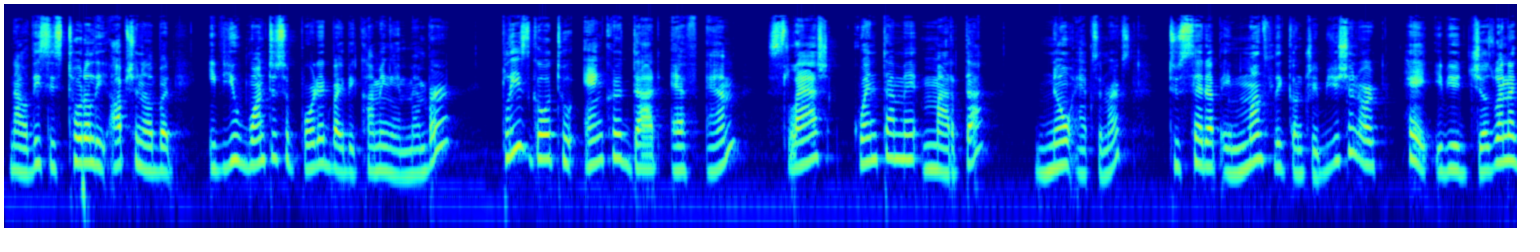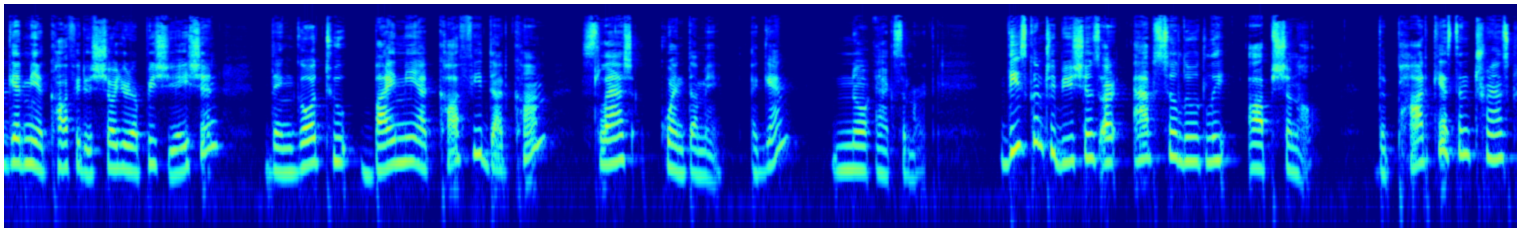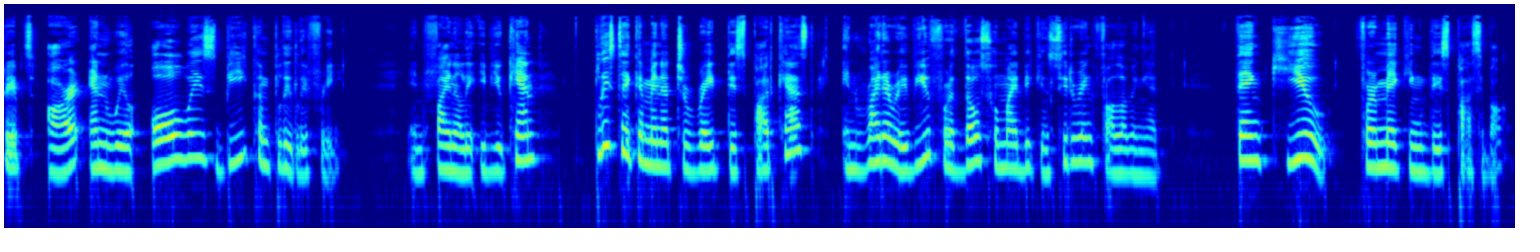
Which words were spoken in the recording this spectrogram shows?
Now, this is totally optional, but if you want to support it by becoming a member, please go to anchor.fm slash Cuéntame Marta, no accent marks, to set up a monthly contribution. Or hey, if you just want to get me a coffee to show your appreciation, then go to buymeacoffee.com slash Cuéntame. Again, no accent mark. These contributions are absolutely optional. The podcast and transcripts are and will always be completely free. And finally, if you can, please take a minute to rate this podcast and write a review for those who might be considering following it. Thank you for making this possible.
